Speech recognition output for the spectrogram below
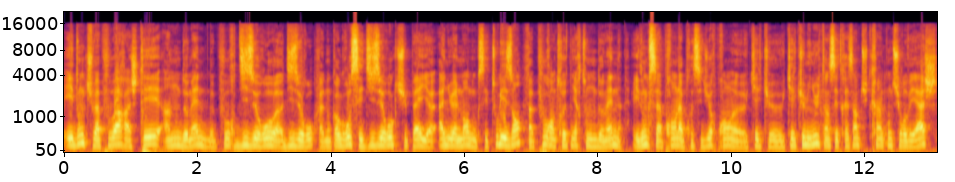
Et donc tu vas pouvoir acheter un nom de domaine pour 10 euros, 10 euros. Donc en gros, c'est 10 euros que tu payes annuellement, donc c'est tous les ans pour entretenir ton nom de domaine. Et donc ça prend, la procédure prend quelques, quelques minutes, hein, c'est très simple. Tu te crées un compte sur OVH,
